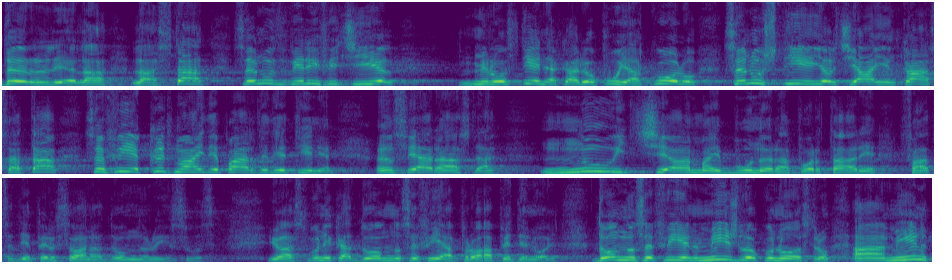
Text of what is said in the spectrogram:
dările la, la stat, să nu-ți verifici El milostenia care o pui acolo, să nu știe El ce ai în casa ta, să fie cât mai departe de tine. În seara asta, nu-i cea mai bună raportare față de persoana Domnului Isus. Eu aș spune ca Domnul să fie aproape de noi, Domnul să fie în mijlocul nostru. Amin?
